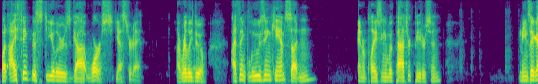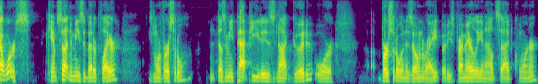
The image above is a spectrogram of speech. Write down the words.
But I think the Steelers got worse yesterday. I really do. I think losing Cam Sutton and replacing him with Patrick Peterson means they got worse. Cam Sutton to me is a better player. He's more versatile. Doesn't mean Pat Pete is not good or versatile in his own right, but he's primarily an outside corner.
